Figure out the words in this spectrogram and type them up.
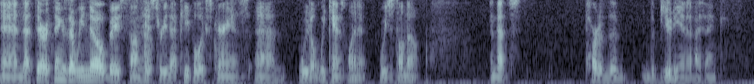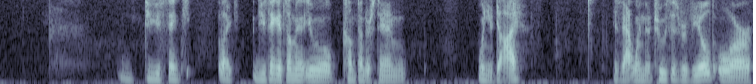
and that there are things that we know based on history that people experience and we don't we can't explain it. We just don't know. And that's part of the the beauty in it i think. Do you think, like, do you think it's something that you will come to understand when you die? Is that when the truth is revealed, or?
